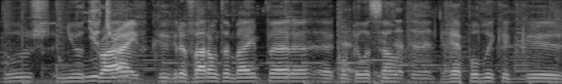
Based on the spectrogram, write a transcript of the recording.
dos New, New Tribe, Tribe. que gravaram também para a compilação Exatamente. República, que,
